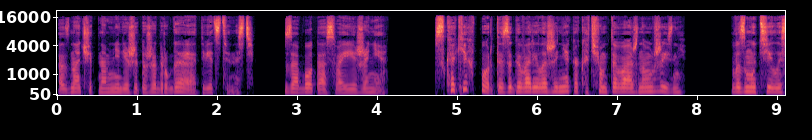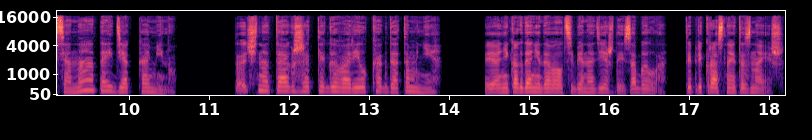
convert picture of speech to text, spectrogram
а значит, на мне лежит уже другая ответственность. Забота о своей жене. С каких пор ты заговорила жене как о чем то важном в жизни? Возмутилась она, отойдя к камину. «Точно так же ты говорил когда-то мне. Я никогда не давал тебе надежды, Изабелла. Ты прекрасно это знаешь.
